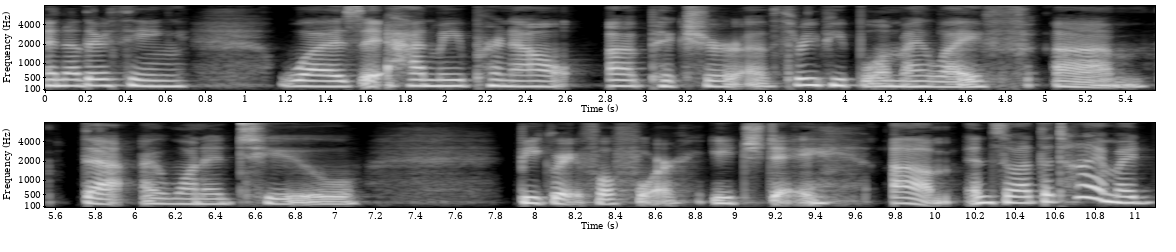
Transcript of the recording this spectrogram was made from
Another thing was it had me print out a picture of three people in my life um, that I wanted to be grateful for each day. Um, and so at the time, I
